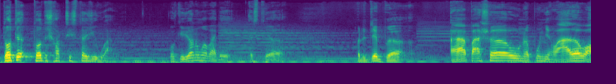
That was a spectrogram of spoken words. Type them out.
Tot, tot això existeix igual. El que jo no me va bé és que, per exemple, ah, passa una punyalada o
